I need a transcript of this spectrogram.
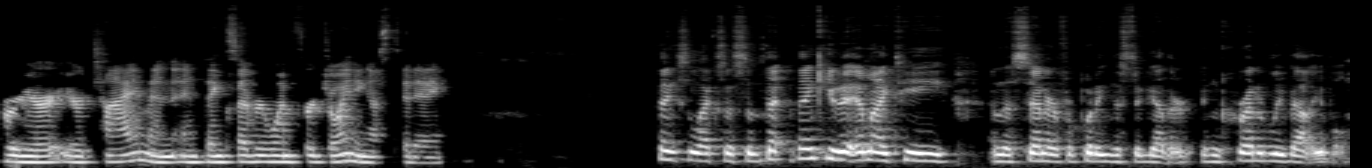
for your your time, and, and thanks everyone for joining us today. Thanks, Alexis. And th- thank you to MIT and the Center for putting this together. Incredibly valuable.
